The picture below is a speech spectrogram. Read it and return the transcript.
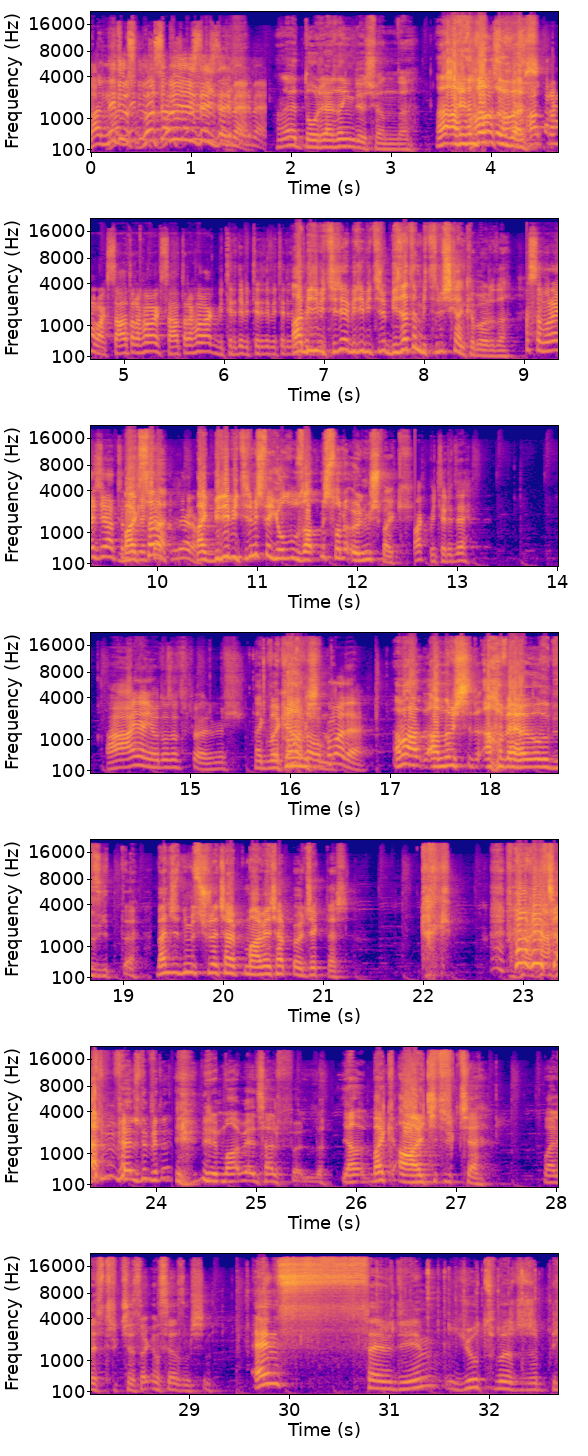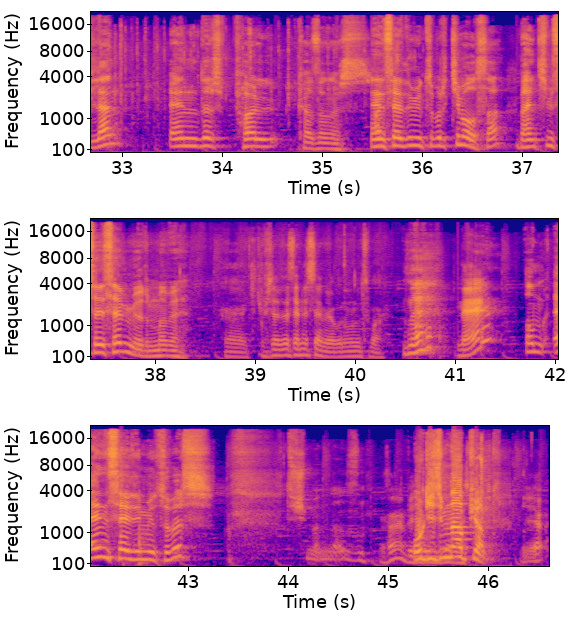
Lan ne diyorsun? Lan benim izleyicilerime. Ha, evet doğru yerden gidiyor şu anda. Ha aynı anda Aa, sağ, atladılar. sağ tarafa bak, sağ tarafa bak, sağ tarafa bak. Bitirdi, bitirdi, bitirdi. Ha biri bitiriyor biri bitiriyor. Bir zaten bitirmiş kanka bu arada. Samuraycı hatırlayacak Baksana. hatırlıyorum. Bak biri bitirmiş ve yolu uzatmış sonra ölmüş bak. Bak bitirdi. Aa aynen yolda uzatıp ölmüş. Bak bakalım Okumadı, şimdi. okumadı. Ama an- anlamıştır. Ah be onu düz gitti. Bence dümdüz şuraya çarpıp maviye çarpıp ölecekler. Kanka. maviye çarpıp öldü biri. biri maviye çarpıp öldü. Ya bak A2 Türkçe. Vales Türkçe bak nasıl yazmışım. En sevdiğim YouTuber bilen Ender Pearl kazanır. En sevdiğim YouTuber kim olsa ben kimseyi sevmiyorum abi. He, kimse de seni sevmiyor bunu unutma. Ne? Ne? Oğlum en sevdiğim YouTuber Düşünmem lazım. Efendim, O gicim ne yapıyorsun? Ya.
